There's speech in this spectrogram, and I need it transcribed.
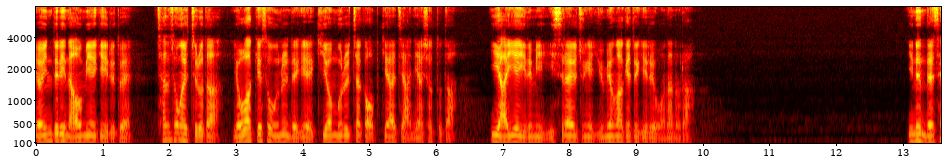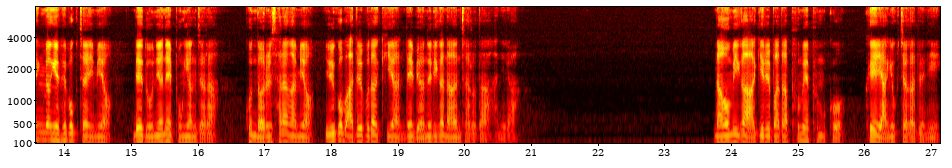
여인들이 나오미에게 이르되 찬송할지로다 여호와께서 오늘 내게 기업 물을 자가 없게 하지 아니하셨도다. 이 아이의 이름이 이스라엘 중에 유명하게 되기를 원하노라. 이는 내 생명의 회복자이며 내 노년의 봉양자라. 곧 너를 사랑하며 일곱 아들보다 귀한 내 며느리가 낳은 자로다 하니라. 나오미가 아기를 받아 품에 품고 그의 양육자가 되니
